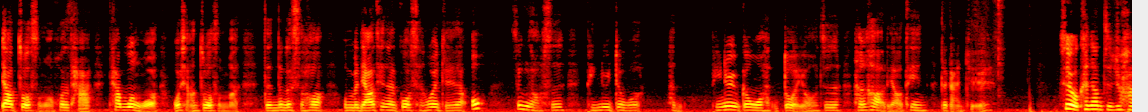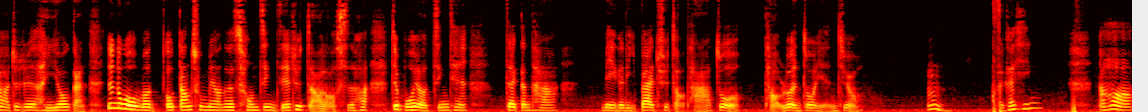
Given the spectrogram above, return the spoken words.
要做什么，或者他他问我我想做什么的那个时候，我们聊天的过程，我也觉得哦，这个老师频率对我很频率跟我很对哦，就是很好聊天的感觉。所以我看到这句话就觉得很有感。就如果我们我当初没有那个冲劲，直接去找老师的话，就不会有今天在跟他每个礼拜去找他做讨论、做研究。嗯，很开心。然后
